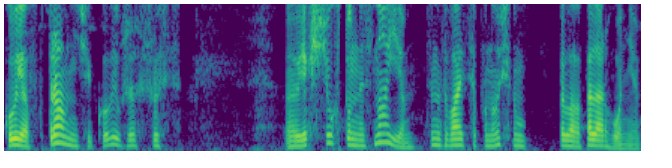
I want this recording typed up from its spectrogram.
Коли я в травні, чи коли вже щось. Е, Якщо хто не знає, це називається по-научному пеларгонія.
